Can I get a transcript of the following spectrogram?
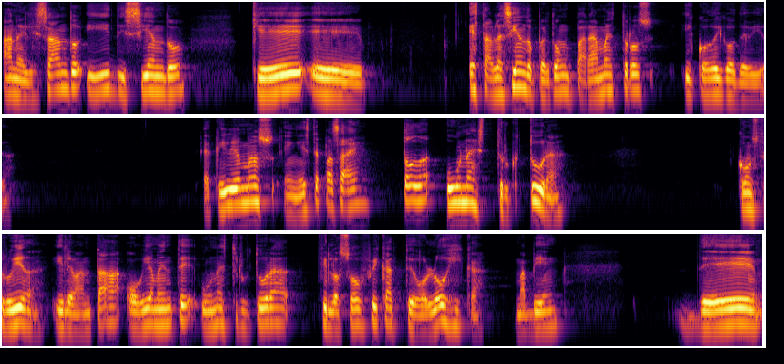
analizando y diciendo que, estableciendo, perdón, parámetros y códigos de vida. Aquí vemos en este pasaje toda una estructura construida y levantada, obviamente una estructura filosófica, teológica, más bien, de,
